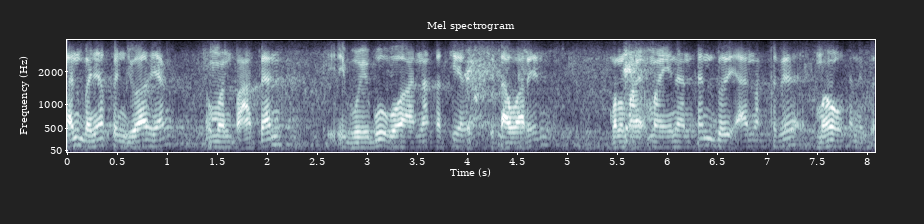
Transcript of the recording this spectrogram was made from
Kan banyak penjual yang memanfaatkan ibu-ibu bawa anak kecil ditawarin mainan kan beli anak kecil mau kan itu.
